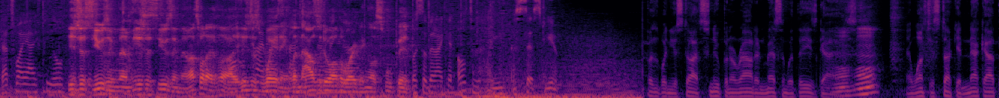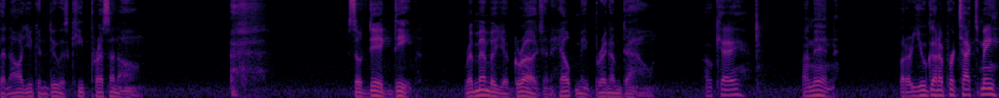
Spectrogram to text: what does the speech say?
That's why I feel he's just using them. He's just using them. That's what I thought. He's just waiting. Let Auza do all the work and go swoop in. So that I could ultimately assist you happens when you start snooping around and messing with these guys. Mm -hmm. And once you stuck your neck out, then all you can do is keep pressing on. so dig deep. Remember your grudge and help me bring them down. Okay, I'm in. But are you gonna protect me?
